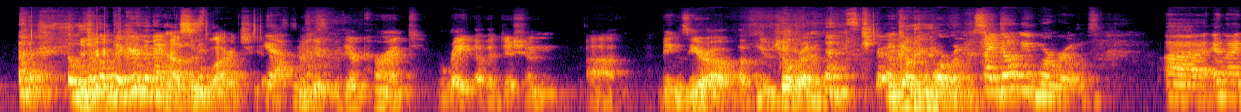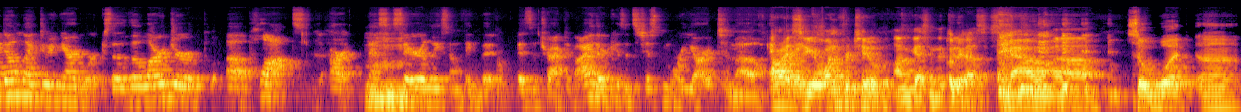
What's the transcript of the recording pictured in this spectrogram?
a little bigger than I Your house need. is large. Yeah. with, your, with your current rate of addition uh, being zero of new children, That's true. you don't need more rooms. I don't need more rooms. Uh, and I don't like doing yard work, so the larger uh, plots aren't Mm. necessarily something that is attractive either because it's just more yard to mow. All right, so you're one for two. I'm guessing the two Okay. of us. So now, uh, So what uh,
